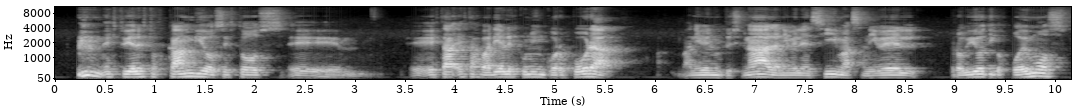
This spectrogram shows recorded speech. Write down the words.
estudiar estos cambios, estos, eh, estas variables que uno incorpora a nivel nutricional, a nivel enzimas, a nivel probióticos, ¿podemos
